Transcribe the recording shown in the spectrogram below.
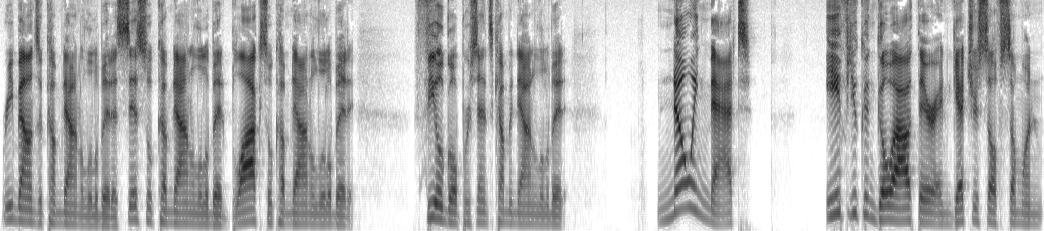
rebounds will come down a little bit, assists will come down a little bit, blocks will come down a little bit, field goal percent's coming down a little bit. Knowing that if you can go out there and get yourself someone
